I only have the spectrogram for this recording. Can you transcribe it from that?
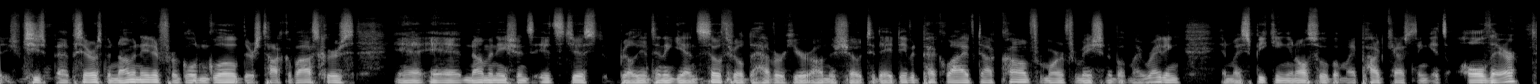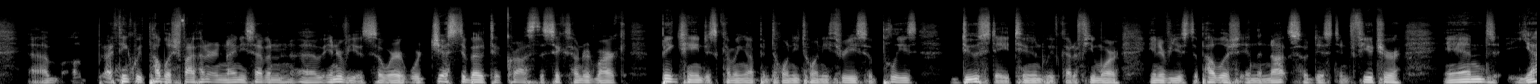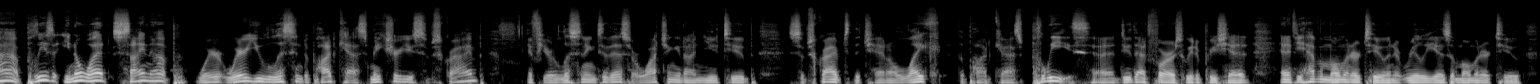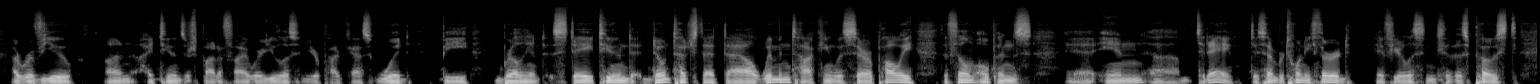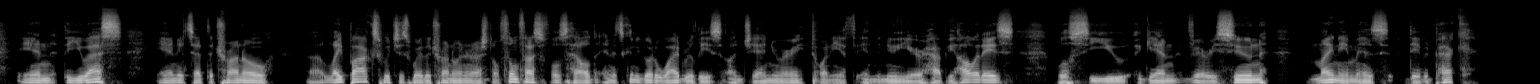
she's uh, Sarah's been nominated for a Golden Globe. There's talk of Oscars uh, nominations. It's just brilliant. And again, so thrilled to have her here on the show today. DavidPeckLive.com for more information about my writing and my speaking, and also about my podcasting. It's all there. Um, I think we've published 597 uh, interviews, so we're we're just about to cross the 600 mark big changes coming up in 2023. So please do stay tuned. We've got a few more interviews to publish in the not so distant future. And yeah, please, you know what? Sign up where, where you listen to podcasts. Make sure you subscribe. If you're listening to this or watching it on YouTube, subscribe to the channel, like the podcast. Please uh, do that for us. We'd appreciate it. And if you have a moment or two, and it really is a moment or two, a review on iTunes or Spotify where you listen to your podcast would be brilliant. Stay tuned. Don't touch that dial. Women Talking with Sarah Polley. The film opens uh, in um, today, December 23rd, if you're listening to this post in the US, and it's at the Toronto uh, Lightbox, which is where the Toronto International Film Festival is held, and it's going to go to wide release on January 20th in the new year. Happy holidays. We'll see you again very soon. My name is David Peck,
